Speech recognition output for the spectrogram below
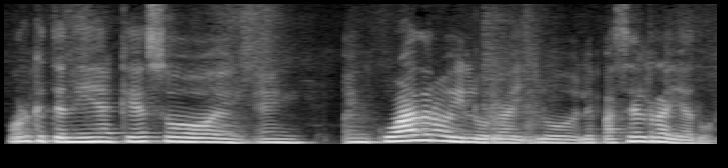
porque tenía queso en, cuadro y lo, le pasé el rallador.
